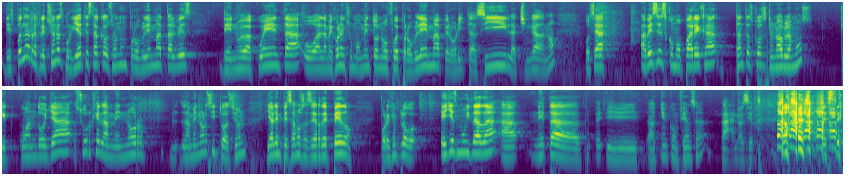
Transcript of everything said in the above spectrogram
después las reflexionas porque ya te está causando un problema tal vez de nueva cuenta, o a lo mejor en su momento no fue problema, pero ahorita sí, la chingada, ¿no? O sea, a veces como pareja, tantas cosas que no hablamos, que cuando ya surge la menor, la menor situación, ya le empezamos a hacer de pedo. Por ejemplo, ella es muy dada a, neta, y aquí en confianza, Ah, no es cierto. No, este,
